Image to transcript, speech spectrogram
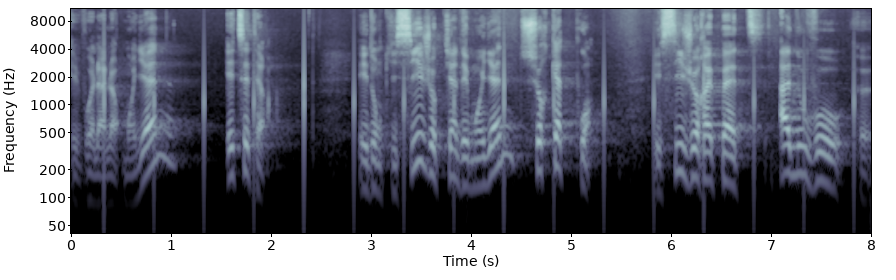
et voilà leur moyenne, etc. Et donc ici, j'obtiens des moyennes sur quatre points. Et si je répète à nouveau euh,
